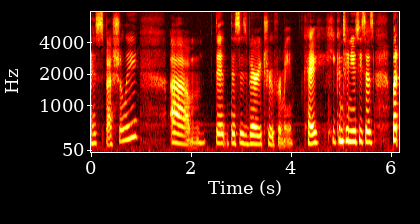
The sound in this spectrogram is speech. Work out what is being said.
especially, um, that this is very true for me. Okay. He continues, he says, but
